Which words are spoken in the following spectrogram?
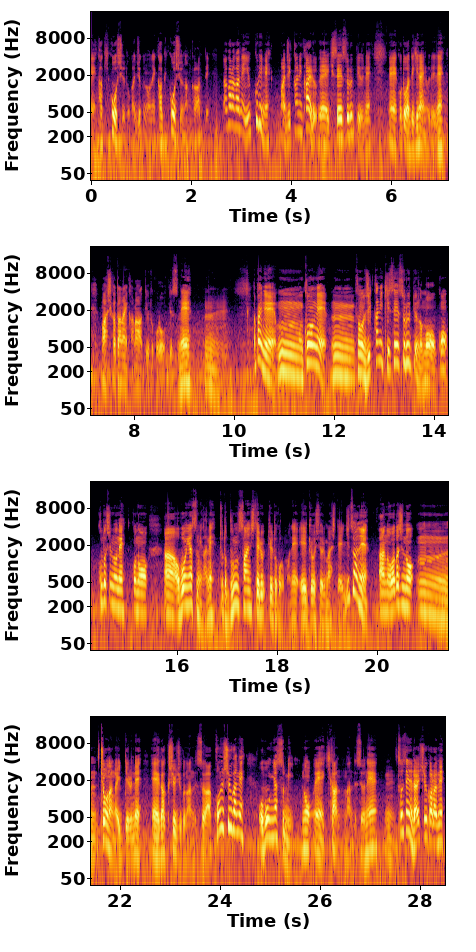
えー夏季講習とか塾のね、夏季講習なんかがあって、なかなかね、ゆっくりね、まあ実家に帰る、えー帰省するっていうね、えーことができないのでね、まあ仕方ないかなというところですね。うん。やっぱりね、うん、このね、うん、その実家に帰省するっていうのも、こ今年のね、この、あお盆休みがね、ちょっと分散してるっていうところもね、影響しておりまして、実はね、あの、私の、うん、長男が行ってるね、えー学習塾なんですが、今週がね、お盆休みの、えー期間なんですよね。うん。そしてね、来週からね、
